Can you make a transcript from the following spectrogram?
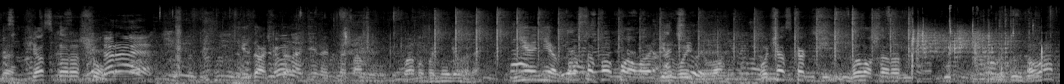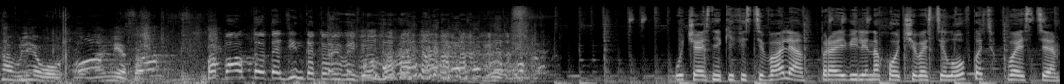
Сейчас хорошо. Вторая. Кидать. он один? Это там баба да? Не, не, просто попало, один выбило. Вот сейчас как было хорошо. Обратно влево ушло на метр. Попал тот один, который выбил. Участники фестиваля проявили находчивость и ловкость в квесте.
